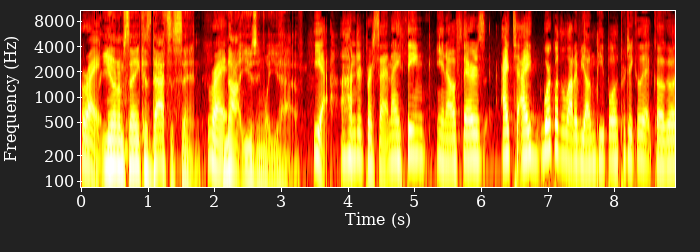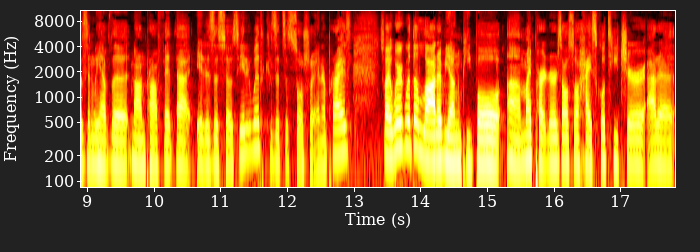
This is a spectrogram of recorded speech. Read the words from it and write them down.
Right. You know what I'm saying? Because that's a sin. Right. Not using what you have. Yeah, a hundred percent. And I think you know if there's, I, t- I work with a lot of young people, particularly at GoGo's, and we have the nonprofit that it is associated with because it's a social enterprise. So I work with a lot of young people. Um, my partner is also a high school teacher at a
